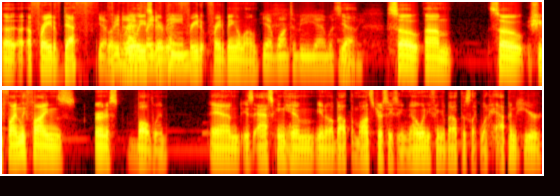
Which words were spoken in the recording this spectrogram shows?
Uh, afraid of death. Yeah, like afraid to die, really afraid of scared pain. Afraid, afraid of being alone. Yeah, want to be yeah with Yeah. So, um, so she finally finds Ernest Baldwin and is asking him, you know, about the monsters. Does he know anything about this? Like, what happened here?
